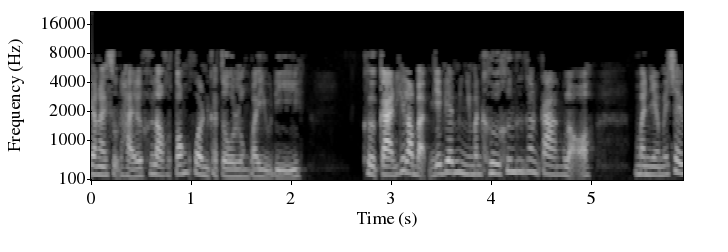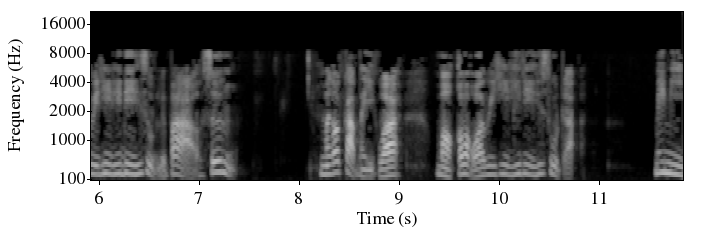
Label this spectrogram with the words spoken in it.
ยังไงสุดท้ายก็คือเราต้องควรกระโจนลงไปอยู่ดี คือการที่เราแบบเย็บๆอย่างนี้มันคือขึ้นขึ้นกลางๆหรอ มันยังไม่ใช่วิธีที่ดีที่สุดหรือเปล่า ซึ่งมันก็กลับมาอีกว่า หมอก็บอกว่าวิธีที่ดีที่สุดอะไม่มี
